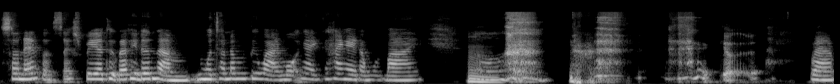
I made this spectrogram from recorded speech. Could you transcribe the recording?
sonnet của Shakespeare. Thực ra thì đơn giản 154 bài mỗi ngày cứ hai ngày đọc một bài. Ừ. Ờ, kiểu và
